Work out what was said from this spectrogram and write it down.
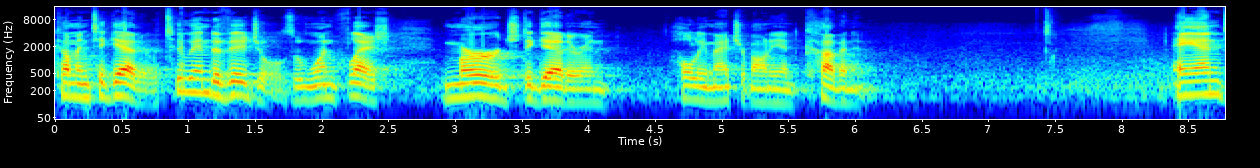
coming together, two individuals and one flesh merged together in holy matrimony and covenant. And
